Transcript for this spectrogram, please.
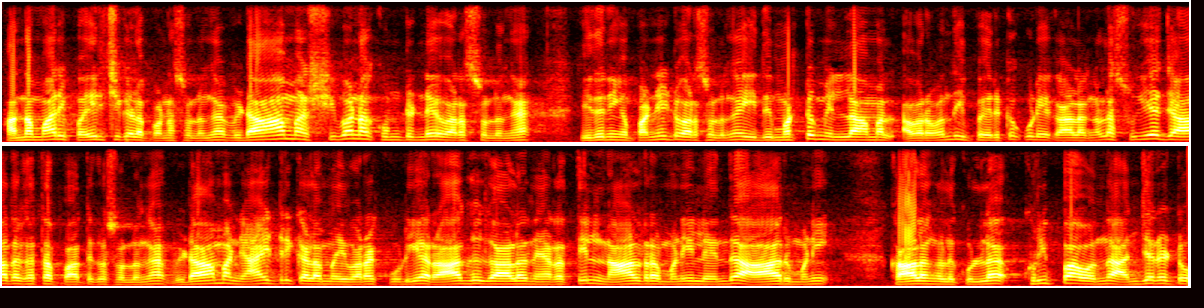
அந்த மாதிரி பயிற்சிகளை பண்ண சொல்லுங்கள் விடாமல் சிவனை கும்பிட்டுட்டே வர சொல்லுங்கள் இதை நீங்கள் பண்ணிட்டு வர சொல்லுங்கள் இது மட்டும் இல்லாமல் அவரை வந்து இப்போ இருக்கக்கூடிய காலங்களில் சுய ஜாதகத்தை பார்த்துக்க சொல்லுங்கள் விடாமல் ஞாயிற்றுக்கிழமை வரக்கூடிய ராகு கால நேரத்தில் நாலரை மணிலேருந்து ஆறு மணி காலங்களுக்குள்ளே குறிப்பாக வந்து அஞ்சரை டு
